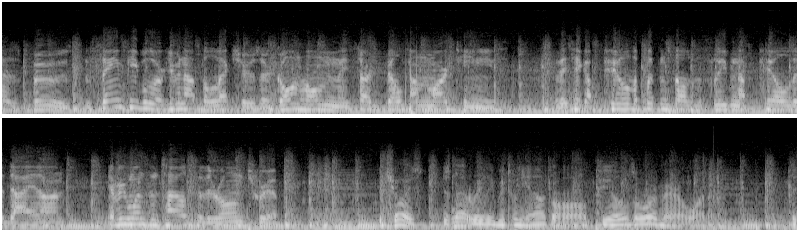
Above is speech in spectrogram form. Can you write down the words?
Is booze. The same people who are giving out the lectures are going home and they start belting on martinis. They take a pill to put themselves to sleep and a pill to diet on. Everyone's entitled to their own trip. The choice is not really between alcohol, pills, or marijuana. The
